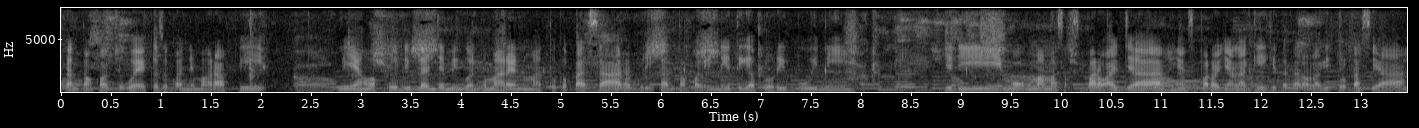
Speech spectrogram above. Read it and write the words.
Ikan tongkol cuek kesukaannya Bang Raffi ini yang waktu di belanja mingguan kemarin matu ke pasar beli ikan tongkol ini 30.000 ini. Jadi mau emak masak separuh aja yang separuhnya lagi kita taruh lagi kulkas ya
